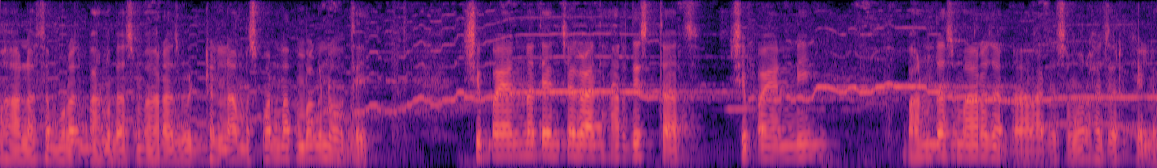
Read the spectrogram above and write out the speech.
महालासमोरच भानुदास महाराज विठ्ठल नामस्मरणात मग्न होते. शिपायांना त्यांच्या गळ्यात हार दिसताच शिपायांनी भानुदास महाराजांना राजासमोर हजर केलं.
